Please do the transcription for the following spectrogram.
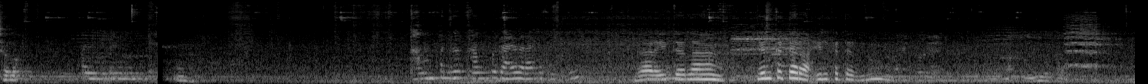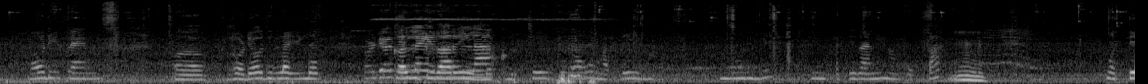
ಚಲೋ. ತಂಪಂದ್ರೆ ತಂಪು ಗಾಯ ಬರಾಕತ್ತೈತಿ ಗಾಳಿ ಐತೆಲ್ಲ? ಇಲ್ಲಿ ಕಟ್ಟ್ಯಾರ ಇಲ್ಲಿ ಕಟ್ಟ್ಯಾರ ನೋಡಿ ಫ್ರೆಂಡ್ಸ್ ಹೊಡೆಯೋದಿಲ್ಲ ಇಲ್ಲೇ ಕಲ್ಲಿಟ್ಟಿದ್ದಾರೆ ಇಲ್ಲ ಕುರ್ಚಿ ಇಟ್ಟಿದ್ದಾರೆ ಮತ್ತೆ ಇಲ್ಲಿ ನೋಡಿ ಇಲ್ಲಿ ಹಿಂಗ್ ಕಟ್ಟಿದ್ದಾನೆ ನಮ್ಮ ಪಪ್ಪ ಮತ್ತೆ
